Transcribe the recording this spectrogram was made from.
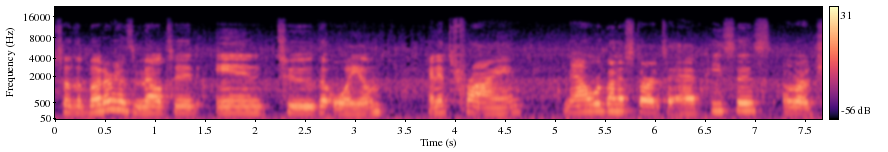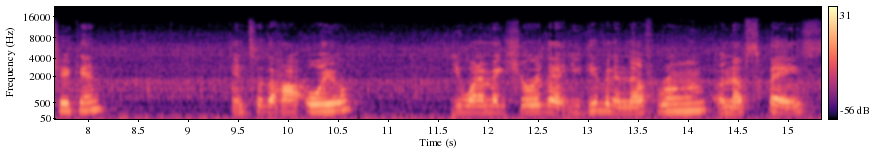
So the butter has melted into the oil and it's frying. Now we're going to start to add pieces of our chicken into the hot oil. You want to make sure that you give it enough room enough space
